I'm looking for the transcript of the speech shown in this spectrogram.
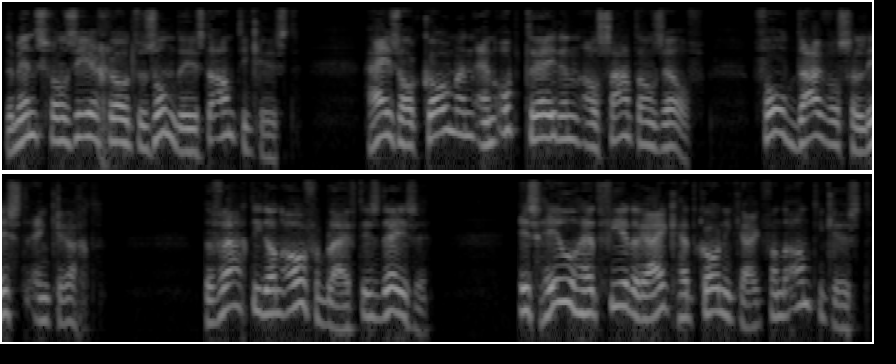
De mens van zeer grote zonde is de antichrist. Hij zal komen en optreden als Satan zelf, vol duivelse list en kracht. De vraag die dan overblijft is deze. Is heel het vierde rijk het koninkrijk van de antichrist,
